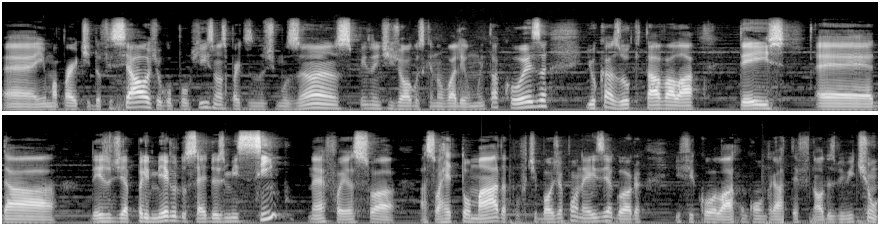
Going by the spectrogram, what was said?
é, em uma partida oficial, jogou pouquíssimas partidas nos últimos anos, principalmente em jogos que não valiam muita coisa, e o Kazu que estava lá desde, é, da, desde o dia 1 do 7 de 2005, né? Foi a sua a sua retomada para o futebol japonês e agora e ficou lá com o contrato até final de 2021.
